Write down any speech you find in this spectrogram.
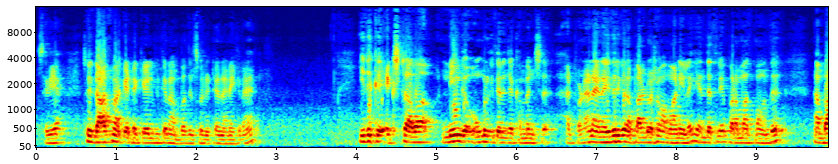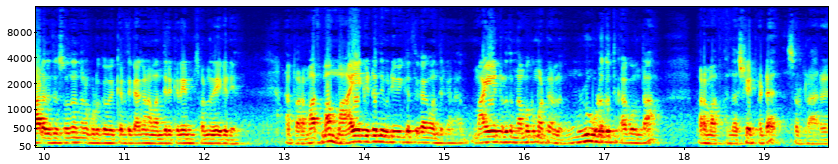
சரியா? ஸோ இந்த ஆத்மா கேட்ட கேள்விக்கு நான் பதில் சொல்லிட்டேன்னு நினைக்கிறேன். இதுக்கு எக்ஸ்ட்ராவா நீங்க உங்களுக்கு தெரிஞ்ச கமெண்ட்ஸ் ஆட் பண்ண. நான் இது இருக்கிற பன்னெண்டு வருஷமா மாநில எந்த இடத்துலையும் பரமாத்மா வந்து நான் பாரதத்தை சுதந்திரம் கொடுக்க வைக்கிறதுக்காக நான் வந்திருக்கிறேன்னு சொன்னதே கிடையாது. நான் பரமாத்மா மாயை இருந்து விடுவிக்கிறதுக்காக வந்திருக்கேன். மாயன்றது நமக்கு மட்டும் இல்லை முழு உலகத்துக்காகவும் தான் பரமாத்மா அந்த ஸ்டேட்மெண்ட்டை சொல்றாரு.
